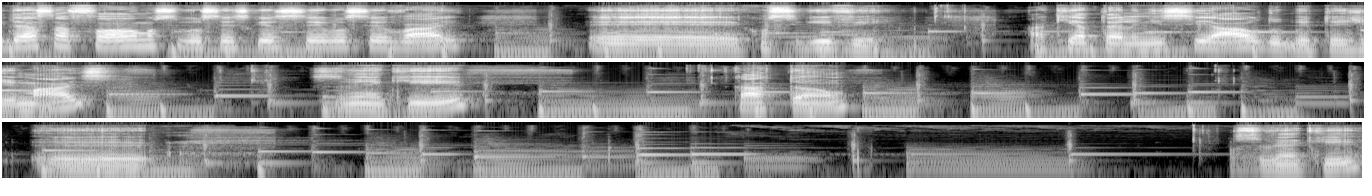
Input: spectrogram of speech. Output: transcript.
dessa forma, se você esquecer, você vai é, conseguir ver. Aqui a tela inicial do BTG+. Vocês vêm aqui, cartão. É, você vem aqui.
